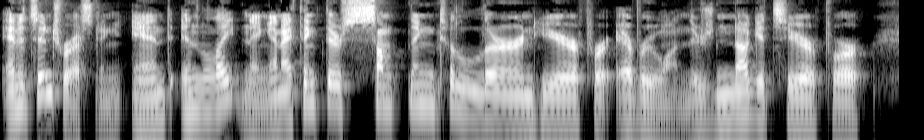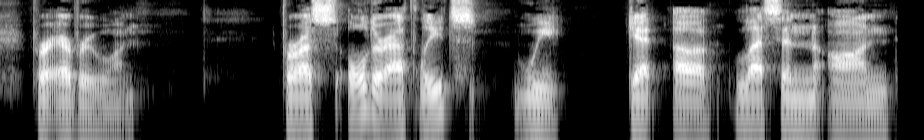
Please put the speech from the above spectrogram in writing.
And it's interesting and enlightening. And I think there's something to learn here for everyone. There's nuggets here for, for everyone. For us older athletes, we get a lesson on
